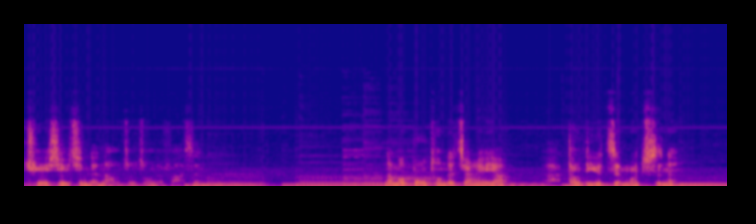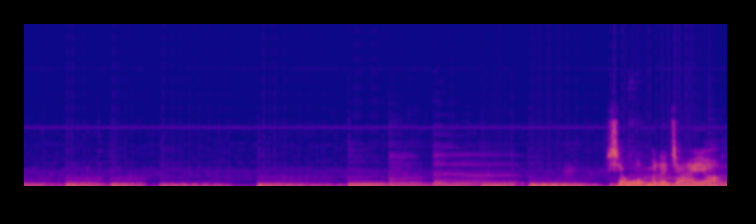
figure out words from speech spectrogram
缺血性的脑卒中的发生。那么不同的降压药啊，到底又怎么吃呢？像我们的降压药啊，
